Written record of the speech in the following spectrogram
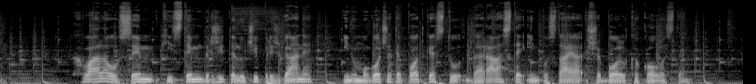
Hvala vsem, ki s tem držite luči prižgane in omogočate podkastu, da raste in postaja še bolj kakovosten.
